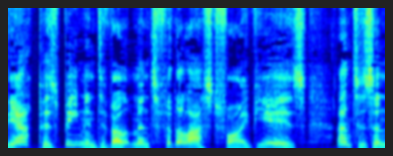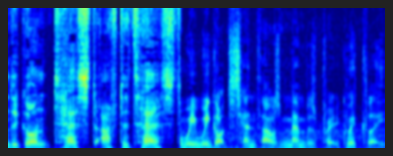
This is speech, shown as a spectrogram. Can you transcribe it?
The app has been in development for the last five years and has undergone test after test. We, we got to 10,000 members pretty quickly,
